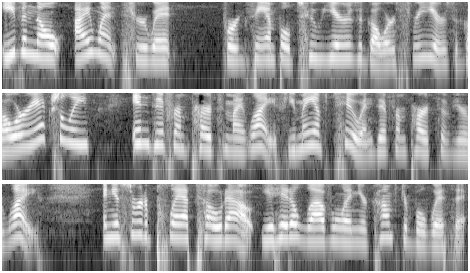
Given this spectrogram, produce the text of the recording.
even though I went through it for example, two years ago or three years ago, or actually in different parts of my life. You may have two in different parts of your life. And you've sort of plateaued out. You hit a level and you're comfortable with it.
